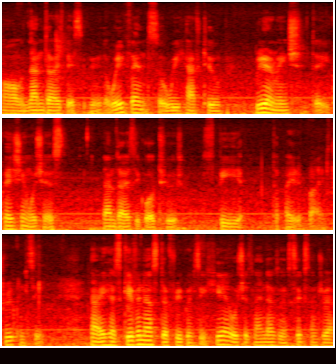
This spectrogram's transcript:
uh, lambda is basically the wavelength so we have to rearrange the equation which is lambda is equal to speed divided by frequency. Now it has given us the frequency here which is 9600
